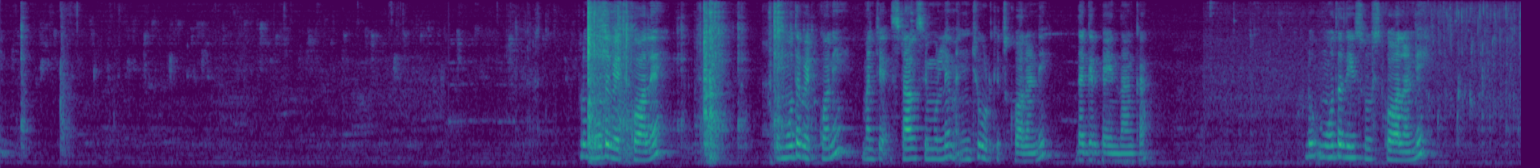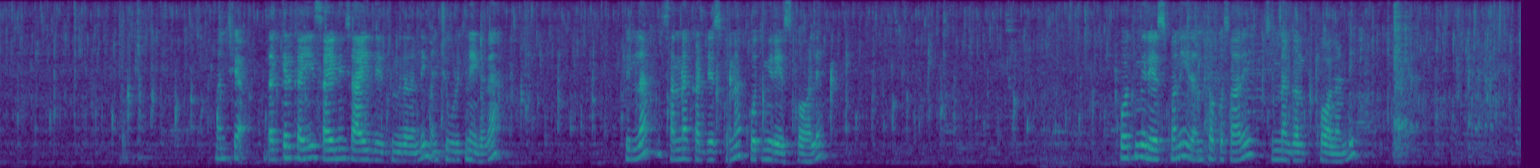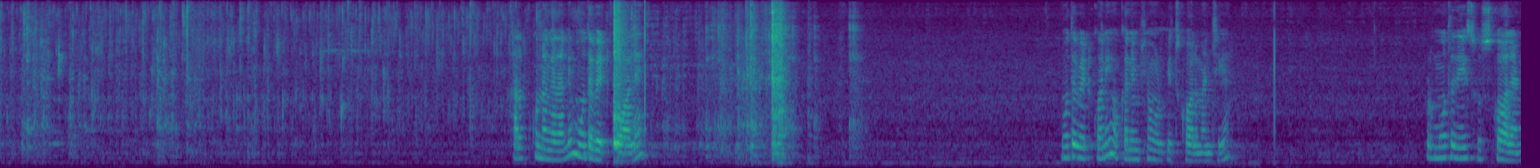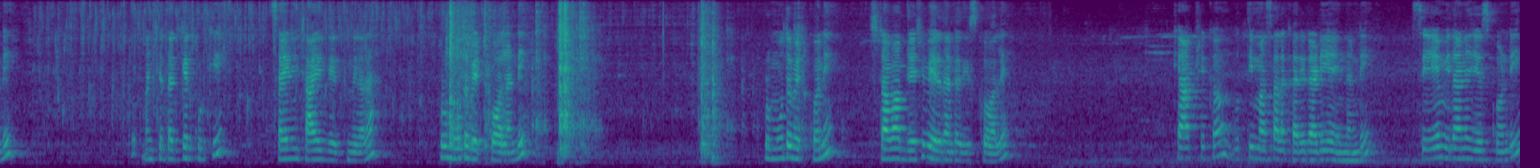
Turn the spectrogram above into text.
పెట్టుకోవాలి. ఇప్పుడు మూత పెట్టుకొని మంచి స్టవ్ సిమ్ముల్ని మంచిగా ఉడికించుకోవాలండి. దగ్గరికి అయిందాక ఇప్పుడు మూత తీసి చూసుకోవాలండి. మంచిగా దగ్గరికి అయ్యి సైడ్ నుంచి ఆయిల్ తీరుతుంది కదండి మంచిగా ఉడికినాయి కదా. పిల్ల సన్నగా కట్ చేసుకున్న కొత్తిమీర వేసుకోవాలి. కొత్తిమీర వేసుకొని ఇదంతా ఒకసారి చిన్నగా కలుపుకోవాలండి. కలుపుకున్నాం కదండి మూత పెట్టుకోవాలి. మూత పెట్టుకొని ఒక నిమిషం ఉడికించుకోవాలి మంచిగా. ఇప్పుడు మూత తీసి చూసుకోవాలండి. మంచిగా దగ్గర కుడికి సైడ్ నుంచి ఆయిల్ తీరుతుంది కదా. ఇప్పుడు మూత పెట్టుకోవాలండి. ఇప్పుడు మూత పెట్టుకొని స్టవ్ ఆఫ్ చేసి వేరే దాంట్లో తీసుకోవాలి. క్యాప్సికం గుత్తి మసాలా కర్రీ రెడీ అయిందండి. సేమ్ ఇలానే చేసుకోండి.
